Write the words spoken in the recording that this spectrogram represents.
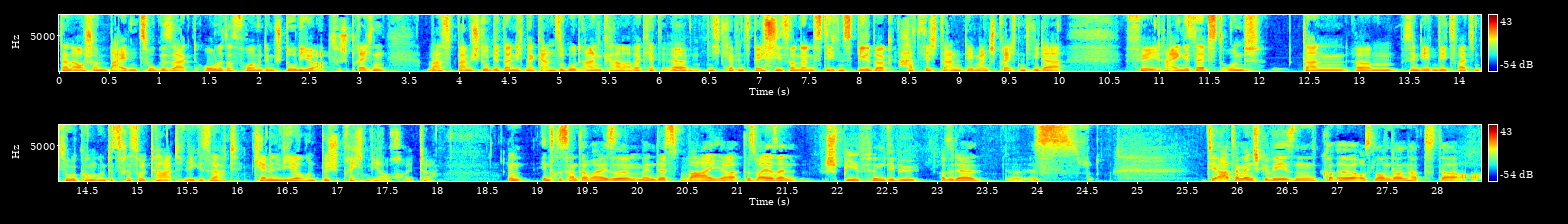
dann auch schon beiden zugesagt, ohne das vorher mit dem Studio abzusprechen, was beim Studio dann nicht mehr ganz so gut ankam, aber Kev äh, nicht Kevin Spacey, sondern Steven Spielberg hat sich dann dementsprechend wieder für ihn eingesetzt und dann ähm, sind eben die zwei zum Zuge gekommen und das Resultat, wie gesagt, kennen wir und besprechen wir auch heute. Und interessanterweise, Mendes war ja, das war ja sein Spielfilmdebüt. Also der ist Theatermensch gewesen äh, aus London, hat da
